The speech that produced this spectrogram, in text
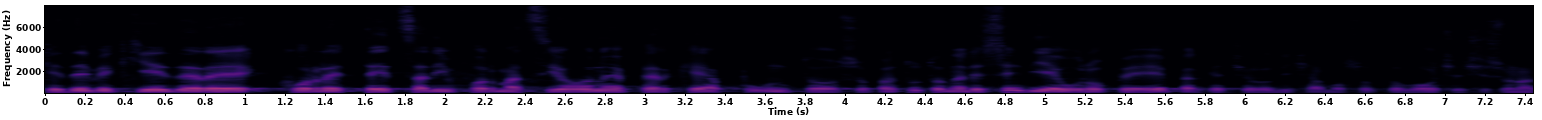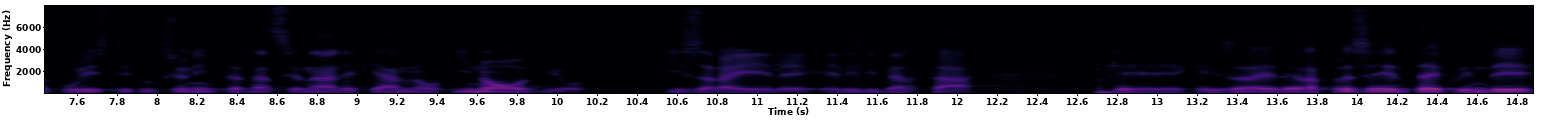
che deve chiedere correttezza di informazione perché appunto, soprattutto nelle sedi europee, perché ce lo diciamo sottovoce, ci sono alcune istituzioni internazionali che hanno in odio Israele e le libertà che, che Israele rappresenta e quindi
